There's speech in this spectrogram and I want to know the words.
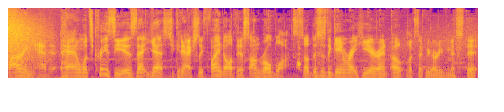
firing at it. And what's crazy is that yes, you could actually find all this on Roblox. So this is the game right here and oh, looks like we already missed it.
